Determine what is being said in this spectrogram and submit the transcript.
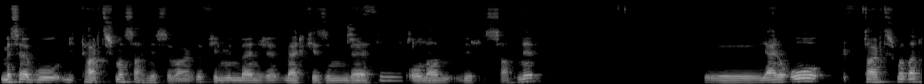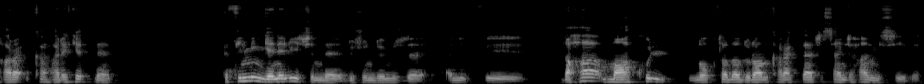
mesela bu bir tartışma sahnesi vardı. Filmin bence merkezinde Kesinlikle. olan bir sahne. Ee, yani o tartışmadan hara- hareketle e, filmin geneli içinde düşündüğümüzde hani e, daha makul noktada duran karakter sence hangisiydi?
